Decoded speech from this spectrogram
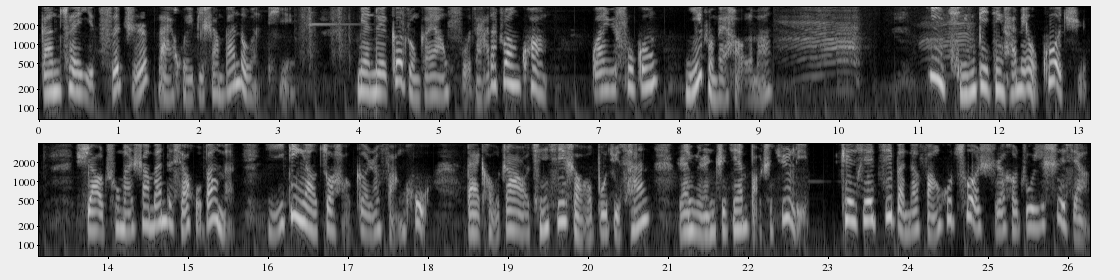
干脆以辞职来回避上班的问题。面对各种各样复杂的状况，关于复工，你准备好了吗？疫情毕竟还没有过去，需要出门上班的小伙伴们一定要做好个人防护，戴口罩、勤洗手、不聚餐，人与人之间保持距离。这些基本的防护措施和注意事项，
